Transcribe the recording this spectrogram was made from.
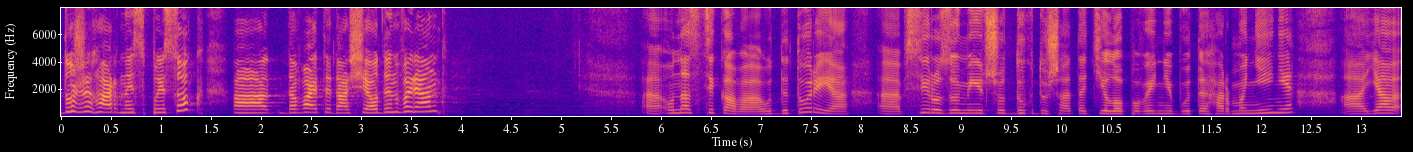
дуже гарний список. А, Давайте да, ще один варіант. Е, У нас цікава аудиторія. Е, Всі розуміють, що дух, душа та тіло повинні бути гармонійні. А Я,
